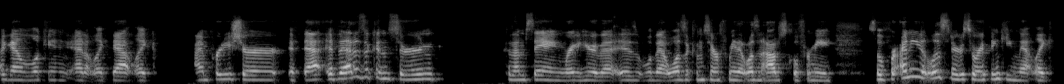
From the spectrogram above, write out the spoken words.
again, looking at it like that, like I'm pretty sure if that if that is a concern, because I'm saying right here that is well that was a concern for me, that was an obstacle for me. So for any listeners who are thinking that like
